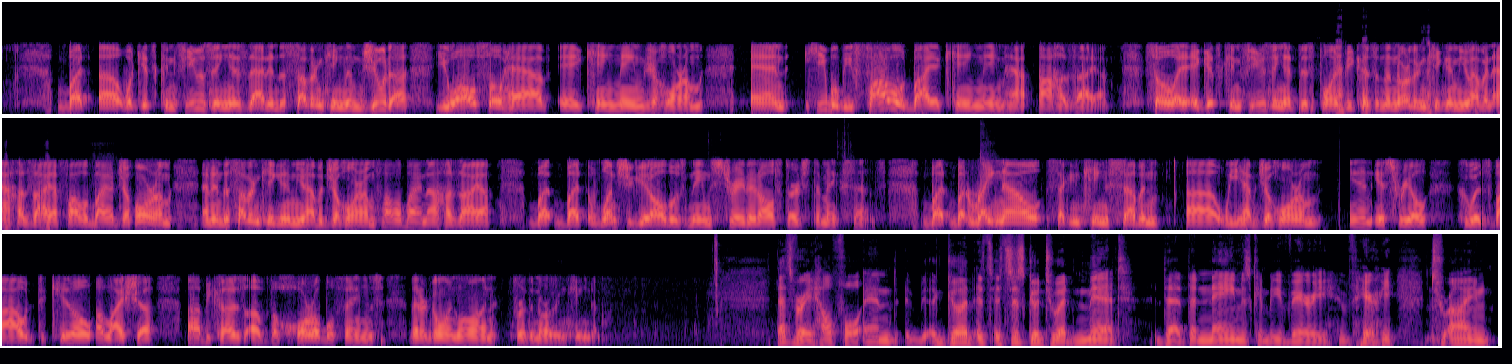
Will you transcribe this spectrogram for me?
But uh, what gets confusing is that in the southern kingdom, Judah, you also have a king named Jehoram, and he will be followed by a king named Ahaziah. So it gets confusing at this point because in the northern kingdom you have an Ahaziah followed by a Jehoram, and in the southern kingdom you have a Jehoram followed by an Ahaziah. But but once you get all those names straight, it all starts to make sense. But but right now, Second Kings seven, uh, we have Jehoram in Israel who has vowed to kill Elisha uh, because of the horrible things that are going on for the northern kingdom. That's very helpful and good. It's it's just good to admit that the names can be very very trying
